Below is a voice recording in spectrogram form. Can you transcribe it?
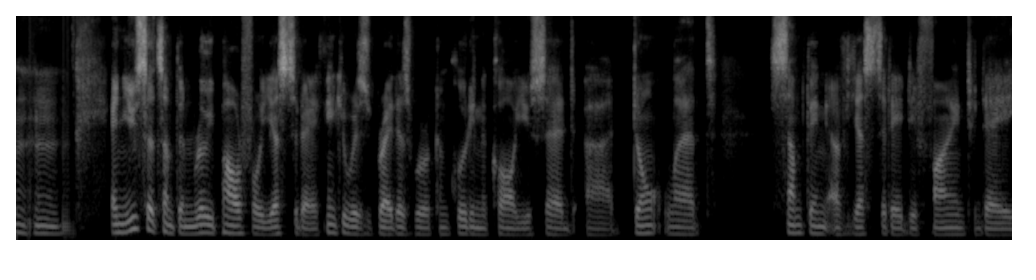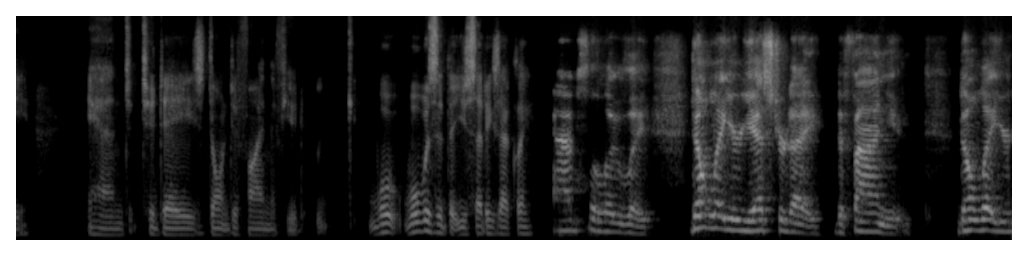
Mm-hmm. And you said something really powerful yesterday. I think it was right as we were concluding the call. You said, uh, "Don't let something of yesterday define today, and today's don't define the future." What, what was it that you said exactly? Absolutely. Don't let your yesterday define you. Don't let your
